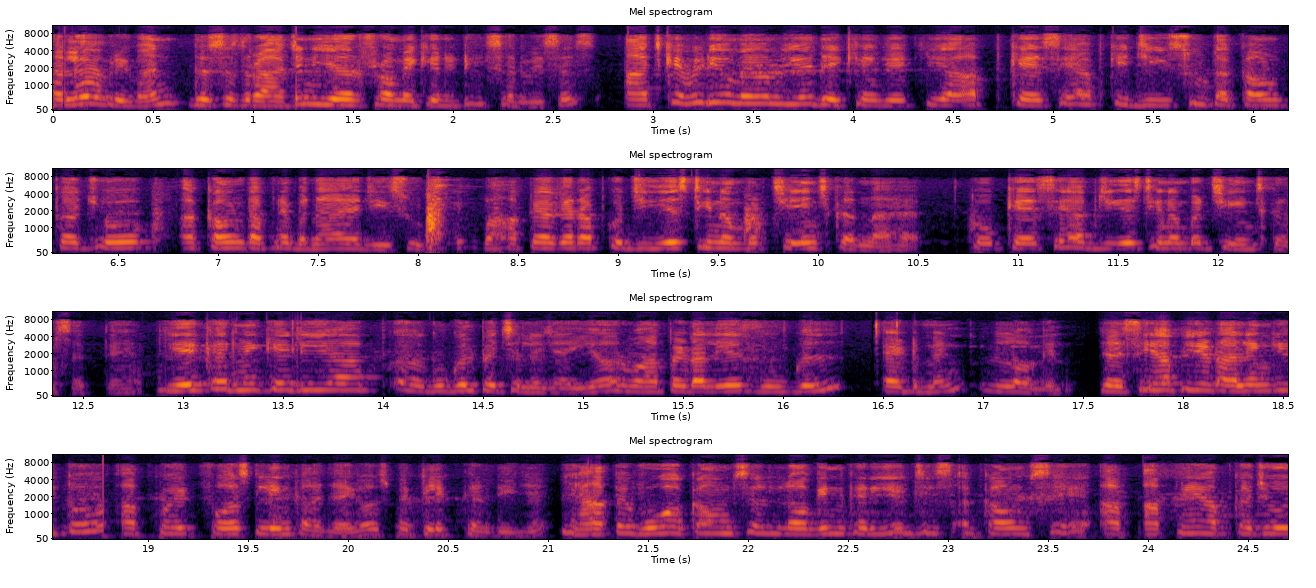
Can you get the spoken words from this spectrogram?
Hello everyone this is Rajan here from Acunity services आज के वीडियो में हम ये देखेंगे कि आप कैसे आपके जी सूट अकाउंट का जो अकाउंट आपने बनाया है जी सूट वहाँ पे अगर आपको जीएसटी नंबर चेंज करना है तो कैसे आप जीएसटी नंबर चेंज कर सकते हैं? ये करने के लिए आप गूगल पे चले जाइए और वहाँ पे डालिए गूगल एडमिन लॉगिन जैसे आप ये डालेंगे तो आपको एक फ़र्स्ट लिंक आ जाएगा, उस पर क्लिक कर दीजिए। यहाँ पे वो अकाउंट से लॉगिन करिए, जिस अकाउंट से आप आपने आपका जो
